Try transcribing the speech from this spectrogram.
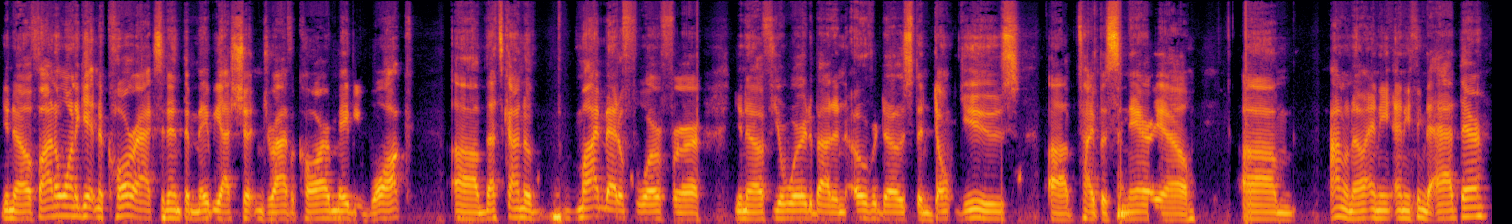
you know if I don't want to get in a car accident, then maybe I shouldn't drive a car, maybe walk. Um, that's kind of my metaphor for you know if you're worried about an overdose, then don't use uh, type of scenario. Um, I don't know any anything to add there.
